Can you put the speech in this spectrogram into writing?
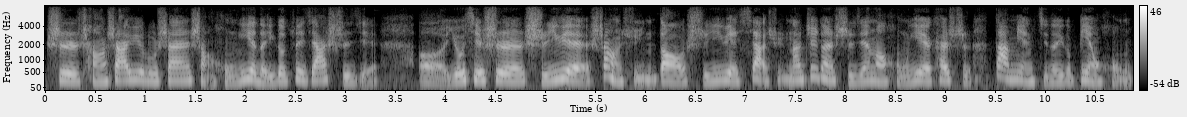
是长沙岳麓山赏红叶的一个最佳时节，呃，尤其是十一月上旬到十一月下旬，那这段时间呢，红叶开始大面积的一个变红，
